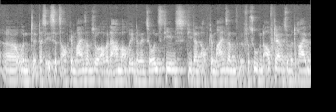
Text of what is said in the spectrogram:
Äh, und das ist jetzt auch gemeinsam so, aber da haben wir auch Interventionsteams, die dann auch gemeinsam versuchen, Aufklärung zu betreiben.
